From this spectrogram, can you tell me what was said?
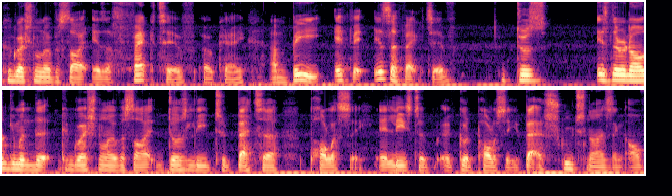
congressional oversight is effective, okay, and B, if it is effective, does is there an argument that congressional oversight does lead to better policy? It leads to good policy, better scrutinizing of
